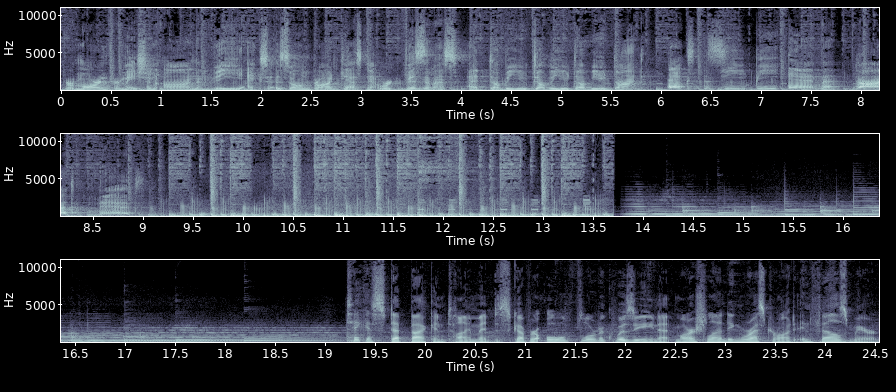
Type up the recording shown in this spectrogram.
For more information on the X Zone Broadcast Network, visit us at www.xzbn.net. Take a step back in time and discover old Florida cuisine at Marsh Landing Restaurant in Fellsmere.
